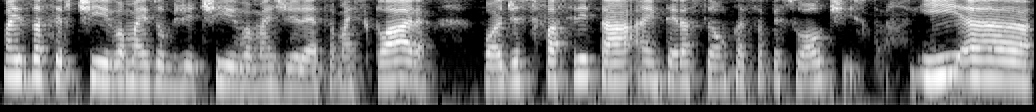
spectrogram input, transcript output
mais assertiva, mais objetiva, mais direta, mais clara, pode facilitar a interação com essa pessoa autista. E uh,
